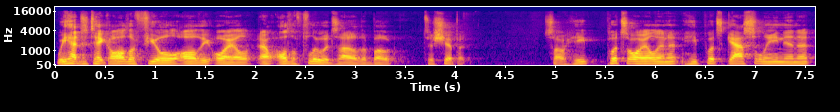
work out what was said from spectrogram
we had to take all the fuel, all the oil, uh, all the fluids out of the boat to ship it. So he puts oil in it, he puts gasoline in it,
